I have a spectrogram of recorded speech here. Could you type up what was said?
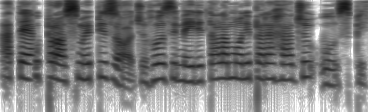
Até o próximo episódio. Rosimeire Talamone para a Rádio USP.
